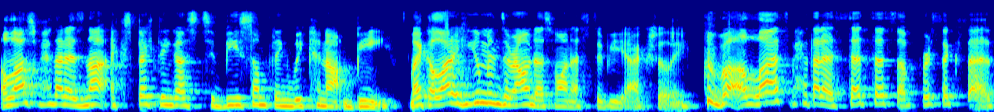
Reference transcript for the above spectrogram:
Allah subhanahu wa ta'ala is not expecting us to be something we cannot be. Like a lot of humans around us want us to be actually. but Allah subhanahu wa ta'ala sets us up for success.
